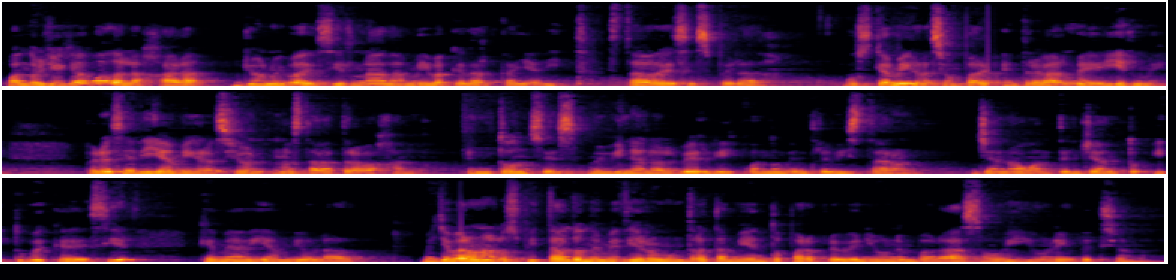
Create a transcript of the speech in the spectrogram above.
Cuando llegué a Guadalajara, yo no iba a decir nada, me iba a quedar calladita. Estaba desesperada. Busqué a migración para entregarme e irme, pero ese día migración no estaba trabajando. Entonces me vine al albergue y cuando me entrevistaron ya no aguanté el llanto y tuve que decir que me habían violado. Me llevaron al hospital donde me dieron un tratamiento para prevenir un embarazo y una infección.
